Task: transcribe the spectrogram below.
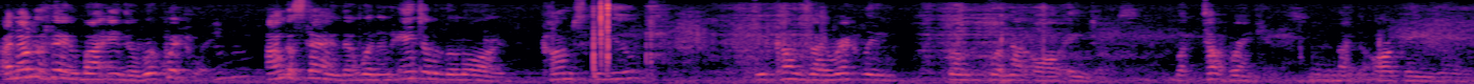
another thing about angels, real quickly. Mm-hmm. Understand that when an angel of the Lord comes to you, it comes directly from, well, not all angels, but top rankings, like the archangel, the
